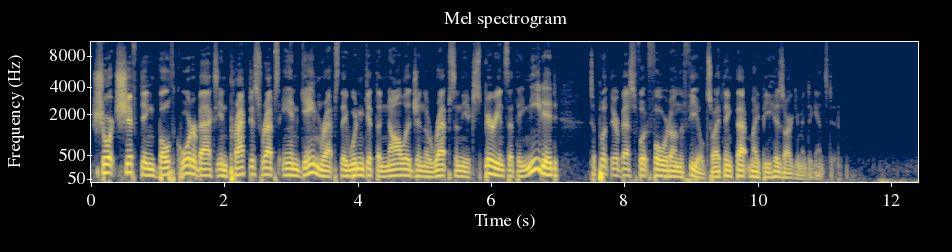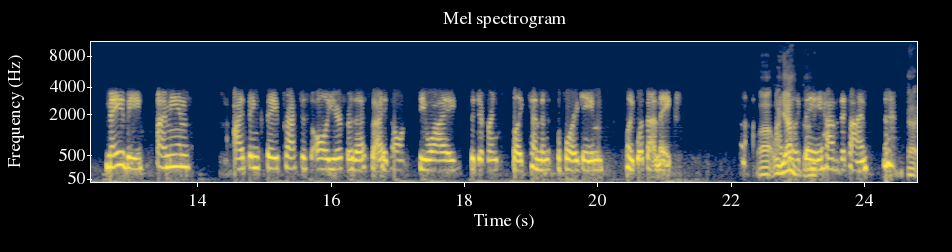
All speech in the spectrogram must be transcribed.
short shifting both quarterbacks in practice reps and game reps. They wouldn't get the knowledge and the reps and the experience that they needed to put their best foot forward on the field. So I think that might be his argument against it. Maybe. I mean, I think they practice all year for this. I don't see why the difference, like 10 minutes before a game, like what that makes. Uh, well, I yeah, feel like I they mean- have the time. Uh,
